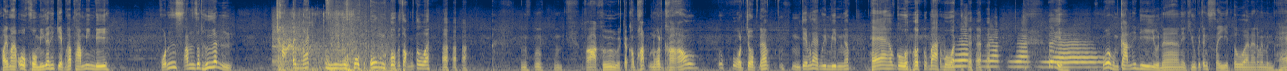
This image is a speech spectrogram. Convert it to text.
ถอยมาโอ้โคมีก็ให้เก็บครับทามมิ่งดี ผลสันสะเทือน ชาเต็มแม็กโอ้โหปุ้งโหสองตัวข้าคือจักรพรรดินวดขาว โอ้โหจบครับ เกมแรกวินวินครับ แพ้ครับกู บ้าบวชเฮ้ยว่าผมกันให้ดีอยู่นะ เนี่ยคิวไปตั้งสี่ตัวนะทำไมมึงแพ้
